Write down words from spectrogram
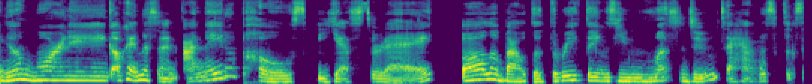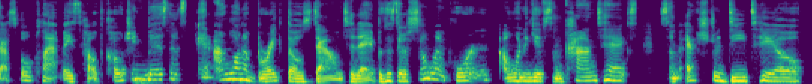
good morning. Okay, listen, I made a post yesterday all about the three things you must do to have a successful plant based health coaching business. And I want to break those down today because they're so important. I want to give some context, some extra detail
